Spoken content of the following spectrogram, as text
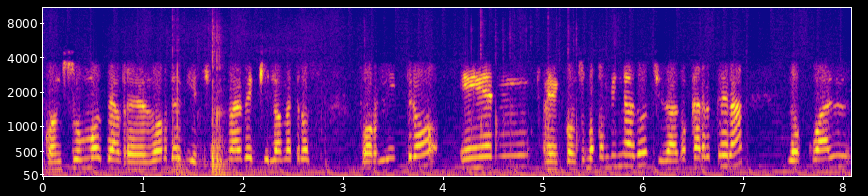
consumos de alrededor de 19 kilómetros por litro en eh, consumo combinado, ciudad o carretera, lo cual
